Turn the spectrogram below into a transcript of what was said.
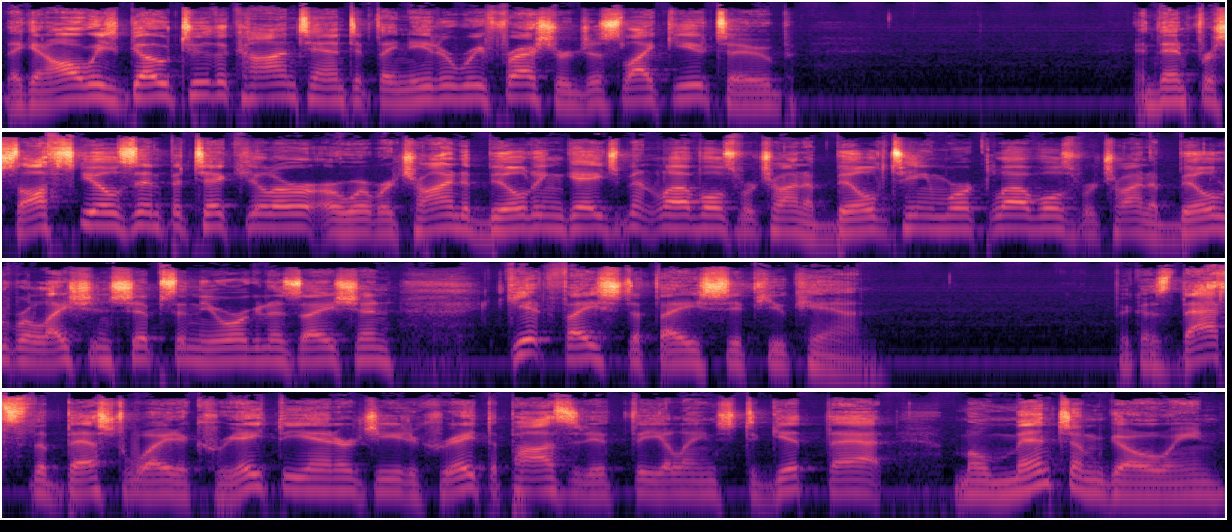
They can always go to the content if they need a refresher, just like YouTube. And then for soft skills in particular, or where we're trying to build engagement levels, we're trying to build teamwork levels, we're trying to build relationships in the organization, get face to face if you can. Because that's the best way to create the energy, to create the positive feelings, to get that momentum going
